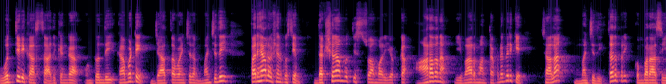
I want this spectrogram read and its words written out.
ఒత్తిడి కాస్త అధికంగా ఉంటుంది. కాబట్టి జాగ్రత్త వహించడం మంచిది. పరిహార విషయానికి వస్తే దక్షిణామూర్తి స్వామివారి యొక్క ఆరాధన ఈ వారం అంతా కూడా వీరికి చాలా మంచిది. తదుపరి కుంభరాశి.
